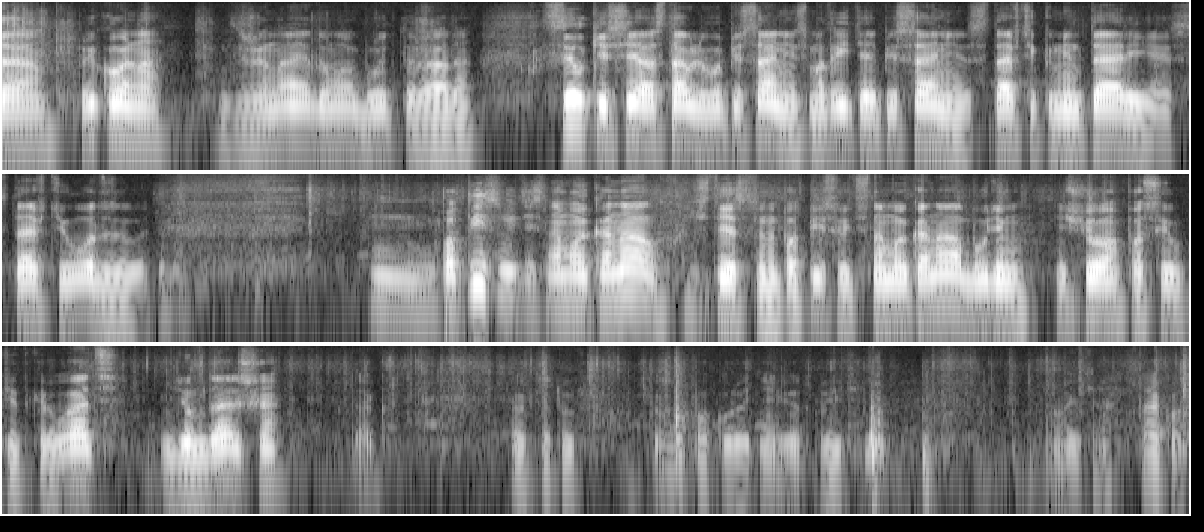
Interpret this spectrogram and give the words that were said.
Да, прикольно. Жена, я думаю, будет рада. Ссылки все оставлю в описании. Смотрите описание, ставьте комментарии, ставьте отзывы. Подписывайтесь на мой канал, естественно, подписывайтесь на мой канал. Будем еще посылки открывать. Идем дальше. Так, как-то тут как бы поаккуратнее ее открыть. Давайте, так вот.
